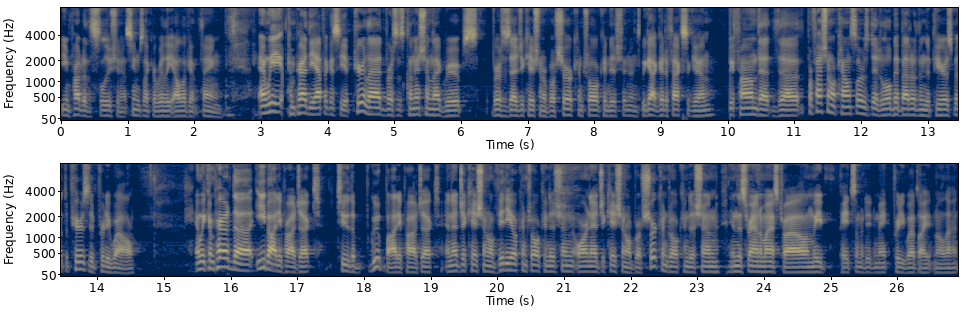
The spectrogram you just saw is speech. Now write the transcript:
being part of the solution. It seems like a really elegant thing and we compared the efficacy of peer led versus clinician led groups versus educational brochure control condition, and we got good effects again. We found that the professional counselors did a little bit better than the peers, but the peers did pretty well. And we compared the e-body project to the group body project, an educational video control condition or an educational brochure control condition in this randomized trial, and we paid somebody to make pretty website and all that.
